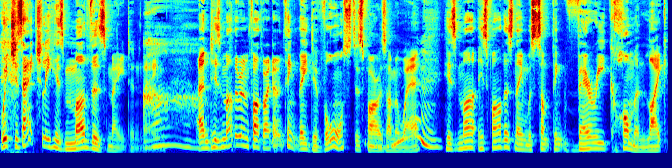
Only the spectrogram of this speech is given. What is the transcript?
which is actually his mother's maiden name. And his mother and father, I don't think they divorced, as far as I'm aware. Mm. His mo- his father's name was something very common, like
